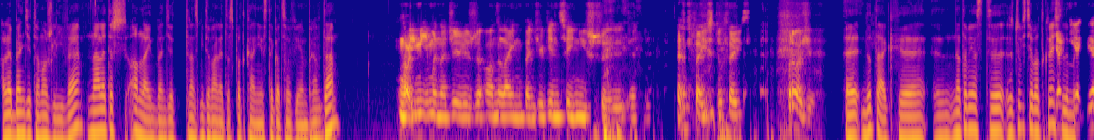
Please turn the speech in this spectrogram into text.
ale będzie to możliwe. No ale też online będzie transmitowane to spotkanie, z tego co wiem, prawda? No i miejmy nadzieję, że online będzie więcej niż y, y, face to face w prozie. E, no tak. E, natomiast e, rzeczywiście podkreślam. Ja, ja,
